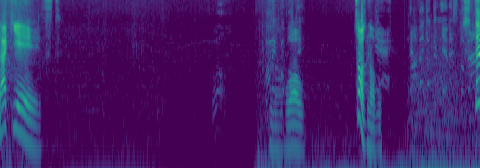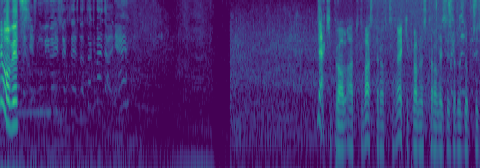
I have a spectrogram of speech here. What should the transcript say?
Tak jest. No, wow. Co znowu? Sterowiec. Jaki problem? A, tu dwa sterowce. Jaki problem sterowiec jest rozdupczyć?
